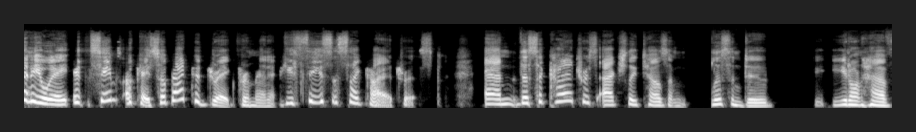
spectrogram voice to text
Anyway, it seems okay. So back to Drake for a minute. He sees a psychiatrist, and the psychiatrist actually tells him, "Listen, dude, you don't have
